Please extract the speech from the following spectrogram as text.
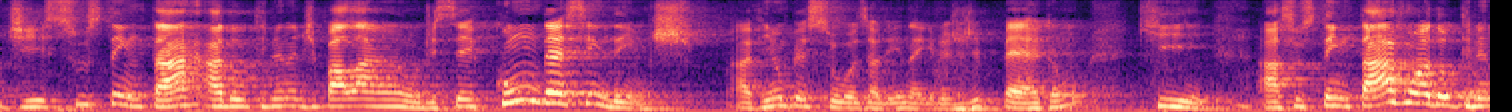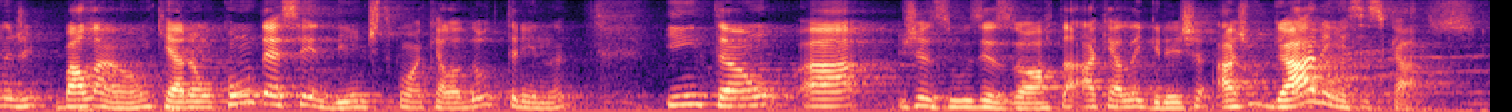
de sustentar a doutrina de Balaão, de ser condescendente. Haviam pessoas ali na igreja de Pérgamo que sustentavam a doutrina de Balaão, que eram condescendentes com aquela doutrina, e então Jesus exorta aquela igreja a julgarem esses casos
